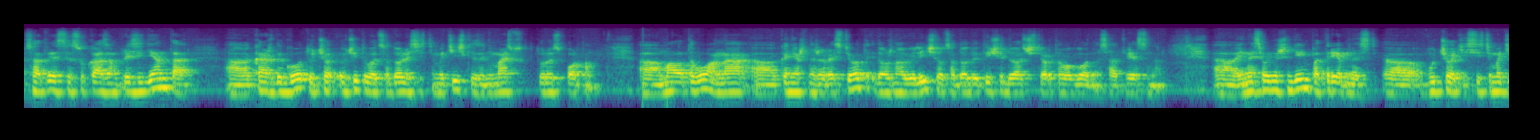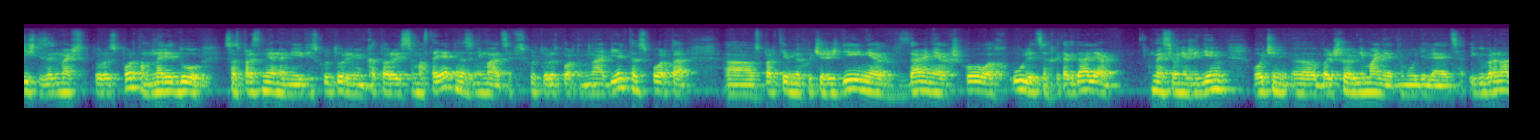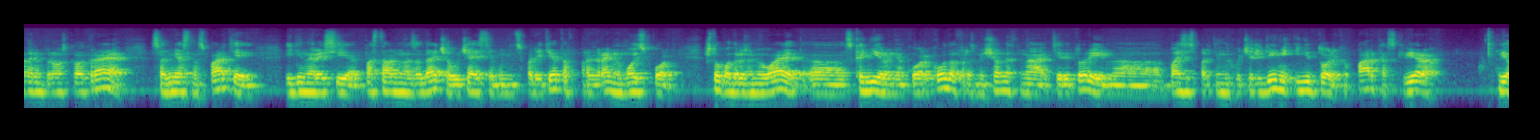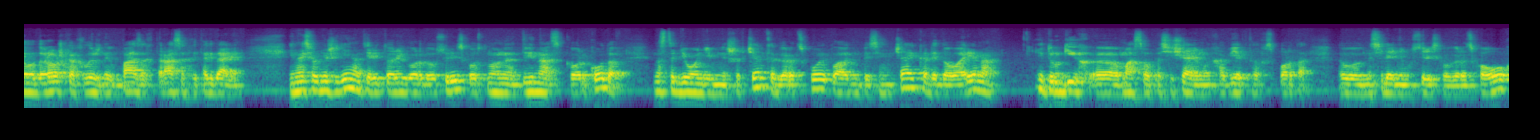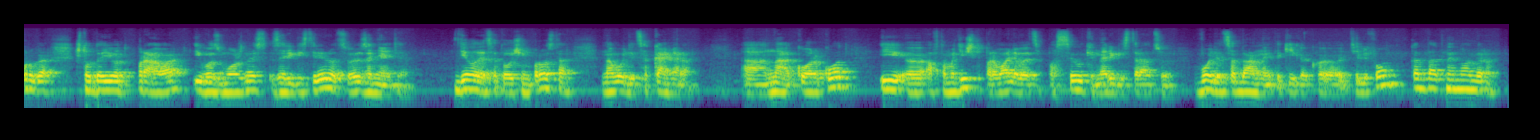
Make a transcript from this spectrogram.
В соответствии с указом президента а, каждый год учитывается доля систематически занимающихся культурой и спортом. А, мало того, она, а, конечно же, растет и должна увеличиваться до 2024 года, соответственно. И на сегодняшний день потребность в учете систематически занимающихся культурой и спортом наряду со спортсменами и физкультурами, которые самостоятельно занимаются физкультурой и спортом на объектах спорта, в спортивных учреждениях, в зданиях, школах, улицах и так далее – на сегодняшний день очень э, большое внимание этому уделяется. И губернатором Приморского края совместно с партией «Единая Россия» поставлена задача участия муниципалитетов в программе «Мой спорт», что подразумевает э, сканирование QR-кодов, размещенных на территории, на базе спортивных учреждений и не только, парках, скверах, велодорожках, лыжных базах, трассах и так далее. И на сегодняшний день на территории города Уссурийска установлено 12 QR-кодов на стадионе имени Шевченко, городской, плавательный бассейн «Чайка», ледовая арена – и других э, массово посещаемых объектов спорта э, населением Уссурийского городского округа, что дает право и возможность зарегистрировать свое занятие. Делается это очень просто. Наводится камера а, на QR-код, и э, автоматически проваливается по ссылке на регистрацию. Вводятся данные, такие как телефон, контактный номер,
